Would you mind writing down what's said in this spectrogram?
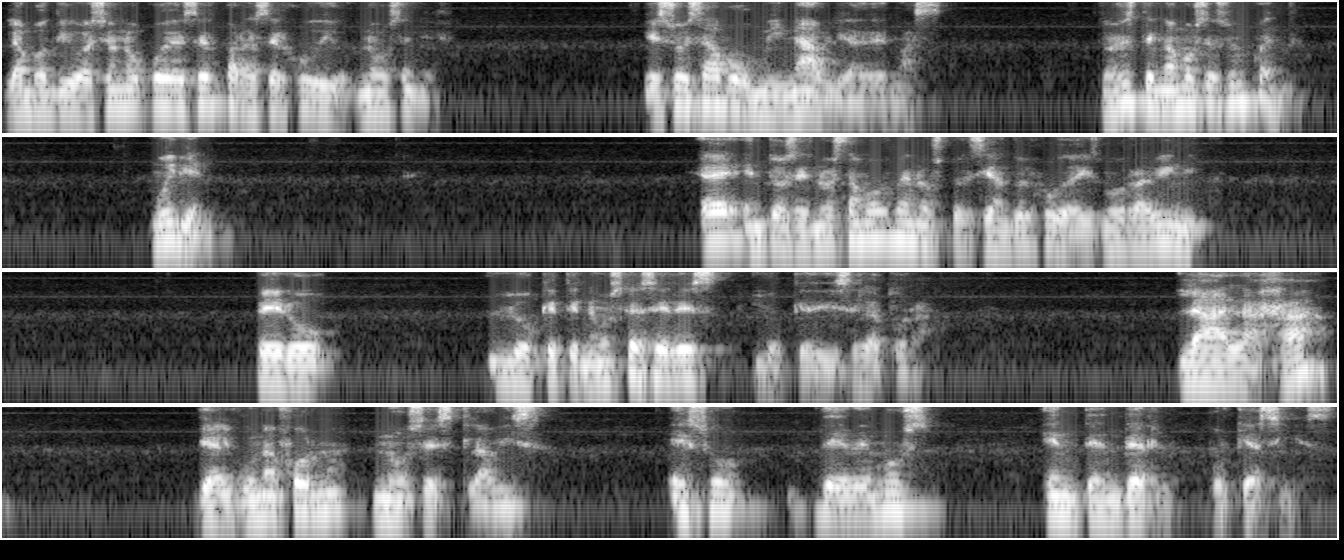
La motivación no puede ser para ser judío, no, señor. Eso es abominable, además. Entonces, tengamos eso en cuenta. Muy bien. Eh, entonces, no estamos menospreciando el judaísmo rabínico, pero lo que tenemos que hacer es lo que dice la Torah la alajá de alguna forma nos esclaviza. Eso debemos entenderlo, porque así es.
